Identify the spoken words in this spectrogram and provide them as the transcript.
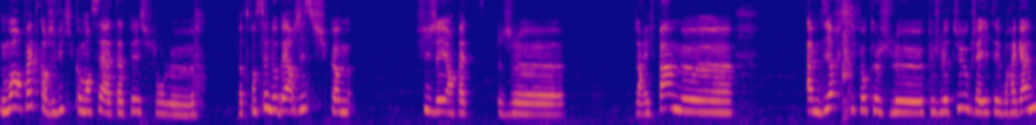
Moi, en fait, quand j'ai vu qu'il commençait à taper sur le notre ancien aubergiste, je suis comme figée, en fait. Je j'arrive pas à me à me dire qu'il faut que je le que je le tue ou que j'aille été Bragan.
